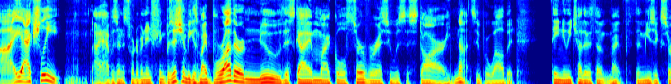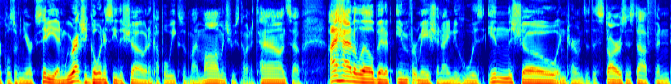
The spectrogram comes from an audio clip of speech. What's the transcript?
I actually, I was in sort of an interesting position because my brother knew this guy, Michael Cerveris, who was a star, not super well, but they knew each other from my, the music circles of New York City. And we were actually going to see the show in a couple weeks with my mom when she was coming to town. So I had a little bit of information. I knew who was in the show in terms of the stars and stuff. And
